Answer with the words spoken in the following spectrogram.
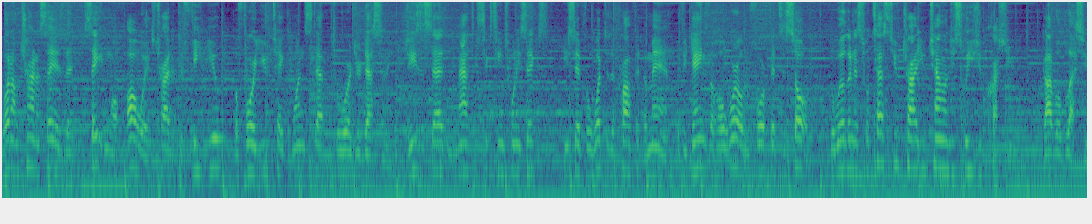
What I'm trying to say is that Satan will always try to defeat you before you take one step toward your destiny. Jesus said in Matthew 16 26, He said, For what does it profit a man if he gains the whole world and forfeits his soul? The wilderness will test you, try you, challenge you, squeeze you, crush you. God will bless you.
